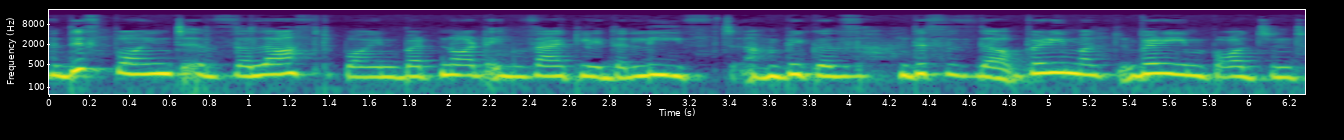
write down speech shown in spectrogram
this point is the last point but not exactly the least because this is the very much very important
